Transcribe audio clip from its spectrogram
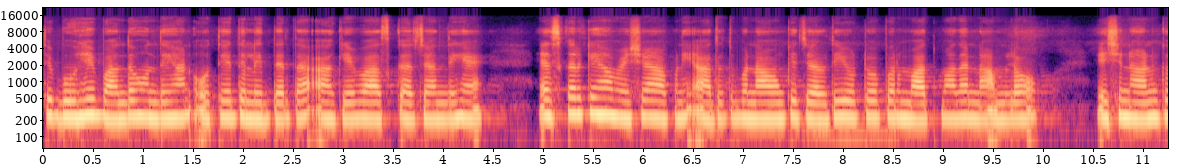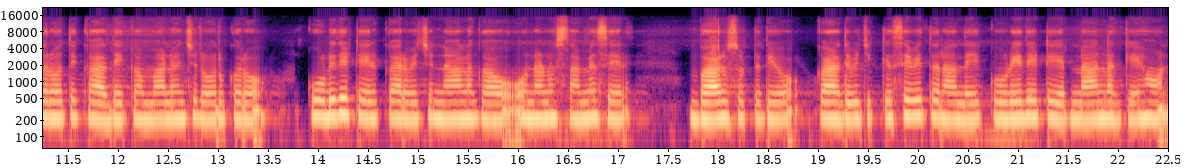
ਤੇ ਬੂਹੇ ਬੰਦ ਹੁੰਦੇ ਹਨ, ਉੱਥੇ ਦਲਿੱਦਰਤਾ ਆ ਕੇ ਵਾਸ ਕਰ ਜਾਂਦੀ ਹੈ। ਇਸ ਕਰਕੇ ਹਮੇਸ਼ਾ ਆਪਣੀ ਆਦਤ ਬਣਾਓ ਕਿ ਜਲਦੀ ਉਠੋ, ਪਰਮਾਤਮਾ ਦਾ ਨਾਮ ਲਓ, ਇਸ਼ਨਾਨ ਕਰੋ ਤੇ ਘਰ ਦੇ ਕੰਮਾਂ ਨੂੰ ਜ਼ਰੂਰ ਕਰੋ। ਕੂੜੇ ਦੇ ਢੇਰ ਘਰ ਵਿੱਚ ਨਾ ਲਗਾਓ, ਉਹਨਾਂ ਨੂੰ ਸਮੇਂ ਸਿਰ ਬਾਹਰ ਸੁੱਟ ਦਿਓ। ਘਰ ਦੇ ਵਿੱਚ ਕਿਸੇ ਵੀ ਤਰ੍ਹਾਂ ਦੇ ਕੂੜੇ ਦੇ ਢੇਰ ਨਾ ਲੱਗੇ ਹੋਣ,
